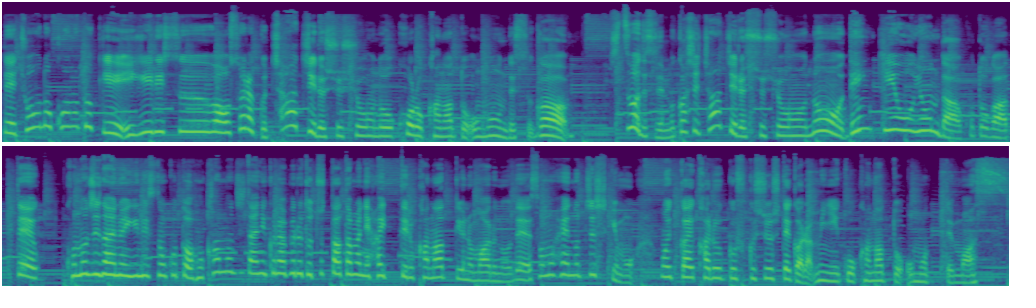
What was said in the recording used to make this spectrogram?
でちょうどこの時イギリスはおそらくチャーチル首相の頃かなと思うんですが実はですね昔チャーチル首相の伝記を読んだことがあってこの時代のイギリスのことは他の時代に比べるとちょっと頭に入ってるかなっていうのもあるのでその辺の知識ももう一回軽く復習してから見に行こうかなと思ってます。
